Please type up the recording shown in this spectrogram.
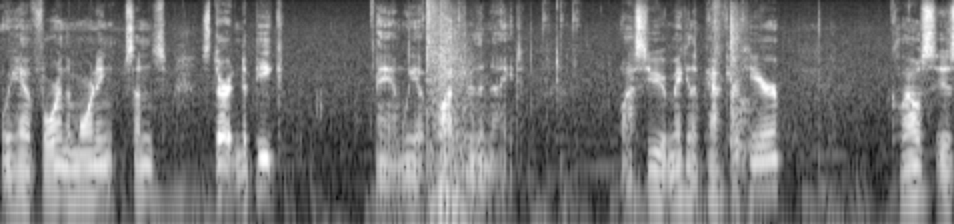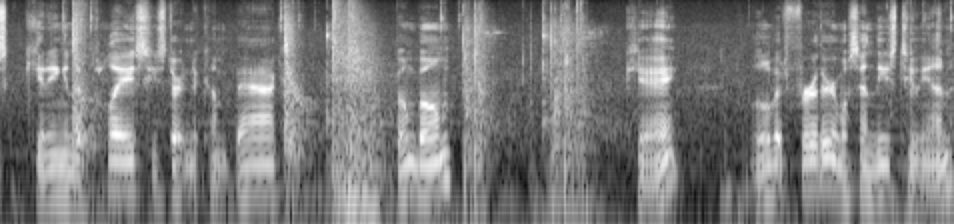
we have four in the morning. Sun's starting to peek. And we have fought through the night. Last of you are making the path through here. Klaus is getting into place. He's starting to come back. Boom, boom. Okay. A little bit further, and we'll send these two in.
